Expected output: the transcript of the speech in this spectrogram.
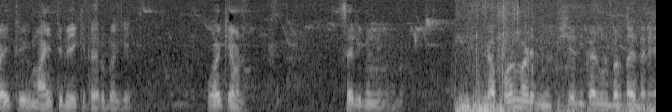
ರೈತರಿಗೆ ಮಾಹಿತಿ ಬೇಕಿತ್ತು ಅದ್ರ ಬಗ್ಗೆ. Okay madam. ಸರಿ ಬನ್ನಿ ಮೇಡಮ್. ಈಗ ಫೋನ್ ಮಾಡಿದ್ವಿ ಕೃಷಿ ಅಧಿಕಾರಿಗಳು ಬರ್ತಾ ಇದ್ದಾರೆ.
